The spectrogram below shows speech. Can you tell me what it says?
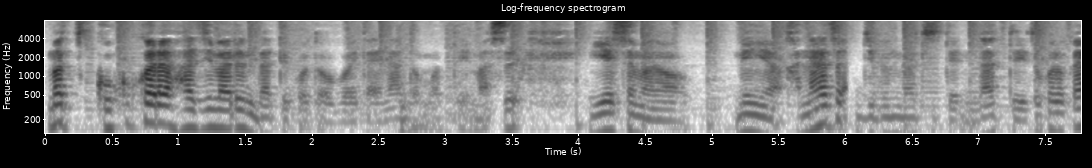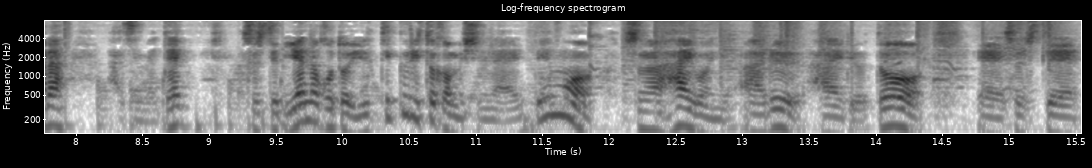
まずここから始まるんだってことを覚えたいなと思っています。イエス様の目には必ず自分が映ってるんだっていうところから始めて、そして嫌なことを言ってくる人かもしれない。でも、その背後にある配慮と、えー、そして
